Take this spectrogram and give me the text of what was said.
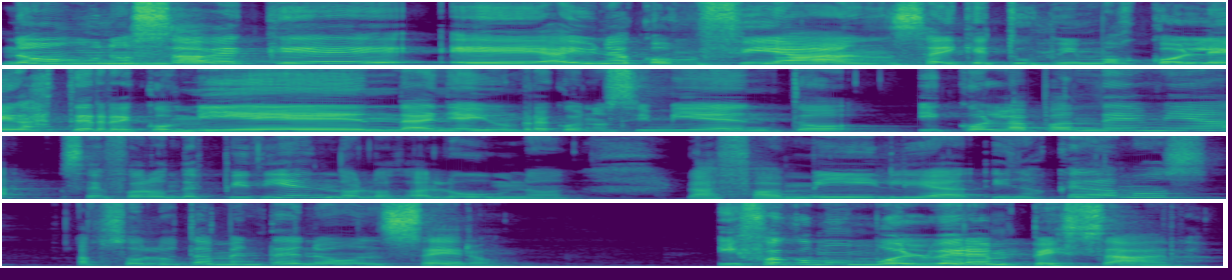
¿no? Uno sabe que eh, hay una confianza y que tus mismos colegas te recomiendan y hay un reconocimiento. Y con la pandemia se fueron despidiendo los alumnos, las familias, y nos quedamos absolutamente de nuevo en cero. Y fue como un volver a empezar.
